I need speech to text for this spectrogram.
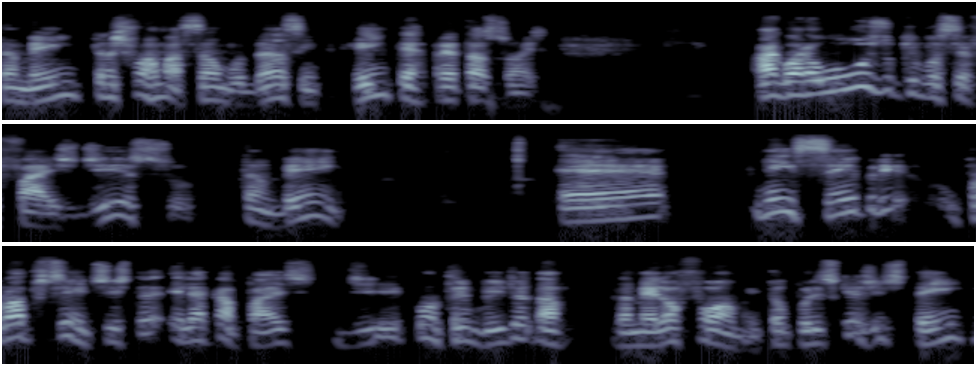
também transformação, mudança, reinterpretações. Agora, o uso que você faz disso também é nem sempre o próprio cientista ele é capaz de contribuir da, da melhor forma. Então, por isso que a gente tem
